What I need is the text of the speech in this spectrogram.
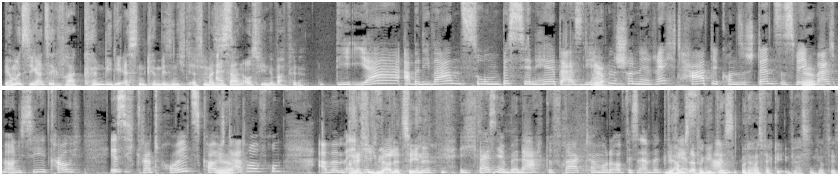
Wir haben uns die ganze Zeit gefragt, können wir die essen, können wir sie nicht essen, weil sie Also- sahen aus wie eine Waffel. die, ja, aber die waren so ein bisschen härter. Also die Ja. hatten schon eine recht harte Konsistenz. Deswegen Ja. war ich mir auch nicht sicher, kau ich, esse ich gerade Holz, kau ich Ja. da drauf rum? Aber im Breche ich mir alle Endeffekt- Zähne? Ich weiß nicht, ob wir nachgefragt haben oder ob wir es einfach gegessen Wir haben es einfach haben. gegessen. Oder haben es weg, ich weiß nicht, ob wir,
